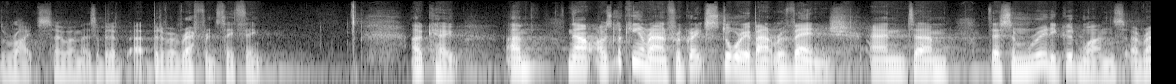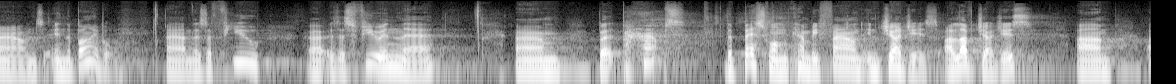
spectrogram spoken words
the right. So um, there's a bit, of, a bit of a reference, they think. Okay. Um, now, I was looking around for a great story about revenge, and um, there's some really good ones around in the Bible. Um, there's a few, uh, there's a few in there, um, but perhaps the best one can be found in Judges. I love Judges. Um, uh,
